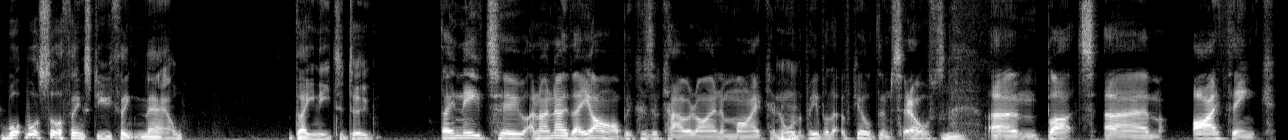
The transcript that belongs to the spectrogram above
What what sort of things do you think now they need to do? They need to, and I know they are because of Caroline and Mike and all the people that have killed themselves. Um, but um, I think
